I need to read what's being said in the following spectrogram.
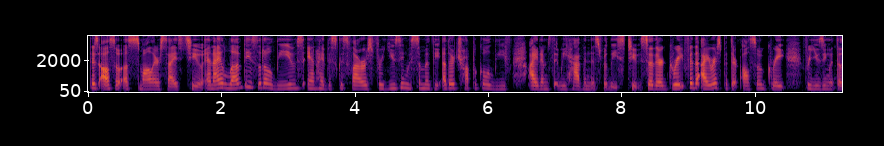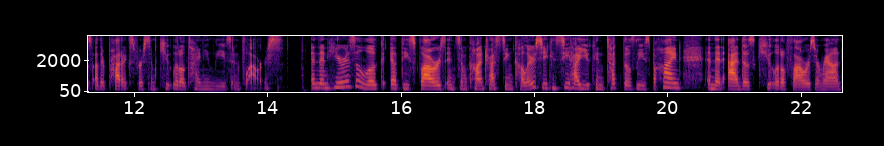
There's also a smaller size too, and I love these little leaves and hibiscus flowers for using with some of the other tropical leaf items that we have in this release too. So they're great for the iris, but they're also great for using using with those other products for some cute little tiny leaves and flowers. And then here is a look at these flowers in some contrasting colors. So you can see how you can tuck those leaves behind and then add those cute little flowers around.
